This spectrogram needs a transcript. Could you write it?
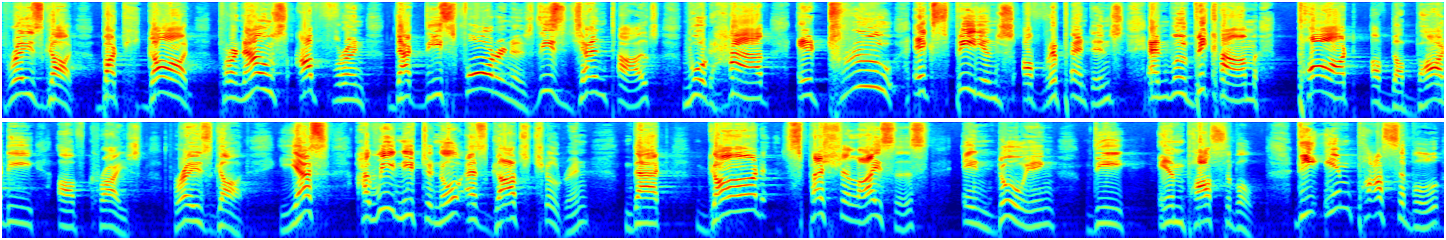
Praise God. But God pronounced upfront that these foreigners, these Gentiles, would have a true experience of repentance and will become part of the body of Christ. Praise God. Yes, we need to know as God's children that God specializes in doing the impossible. The impossible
